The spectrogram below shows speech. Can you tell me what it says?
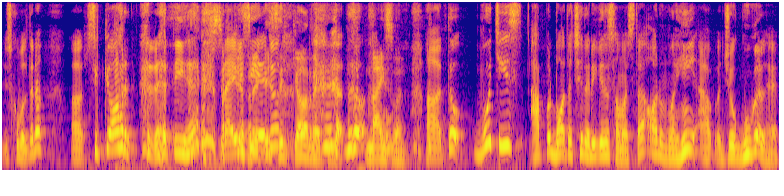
जिसको बोलते हैं ना सिक्योर रहती है प्राइवेसी है जो सिक्योर रहती है. तो- नाइस वन हाँ तो वो चीज़ एप्पल बहुत अच्छे तरीके से समझता है और वहीं जो गूगल है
